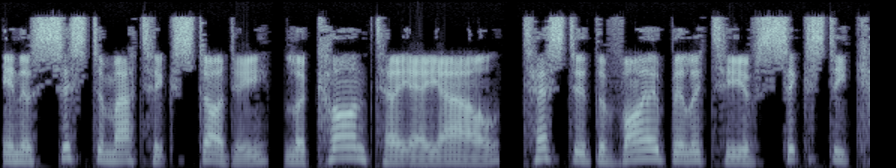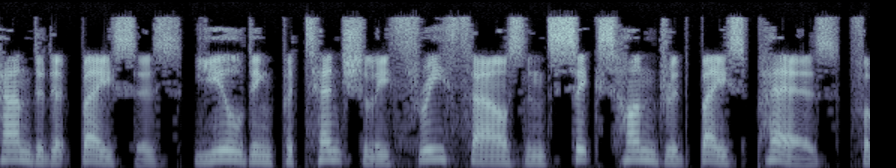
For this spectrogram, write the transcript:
in a systematic study, LeConte et al. tested the viability of 60 candidate bases yielding potentially 3,600 base pairs for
